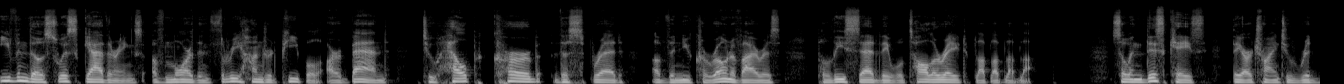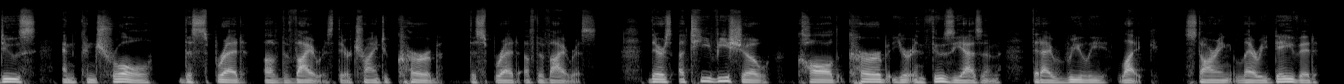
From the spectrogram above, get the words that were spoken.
Even though Swiss gatherings of more than 300 people are banned to help curb the spread of the new coronavirus, police said they will tolerate blah, blah, blah, blah. So in this case, they are trying to reduce and control the spread of the virus. They're trying to curb the spread of the virus. There's a TV show called Curb Your Enthusiasm that I really like, starring Larry David,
